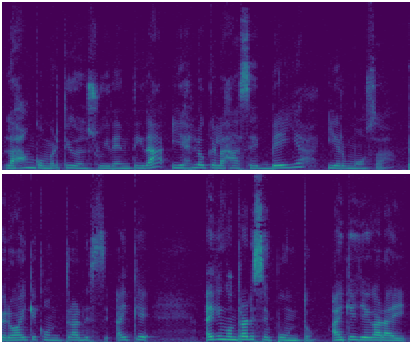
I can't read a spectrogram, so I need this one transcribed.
las han convertido en su identidad y es lo que las hace bellas y hermosas. Pero hay que encontrar ese, hay que, hay que encontrar ese punto, hay que llegar ahí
